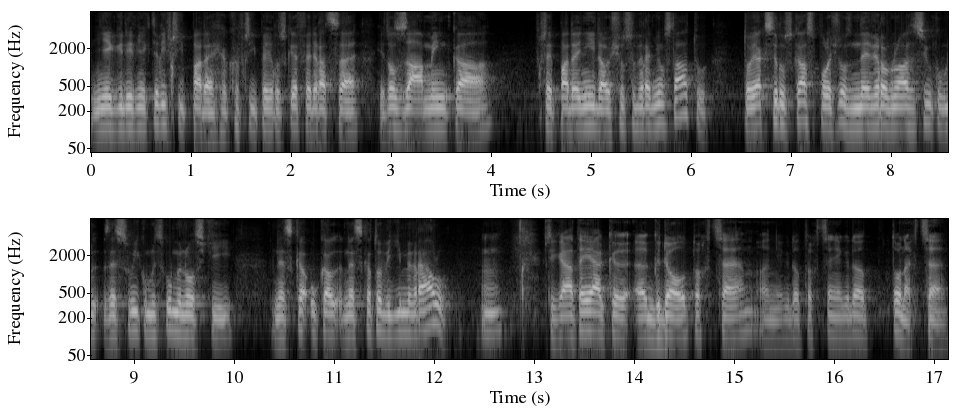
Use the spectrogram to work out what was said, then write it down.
někdy v některých případech, jako v případě Ruské federace, je to záminka přepadení dalšího suverénního státu. To, jak se ruská společnost nevyrovnala se, svým, se svou komunistickou minulostí, dneska, dneska to vidíme v reálu. Hmm. Říkáte, jak eh, kdo to chce, někdo to chce, někdo to nechce.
